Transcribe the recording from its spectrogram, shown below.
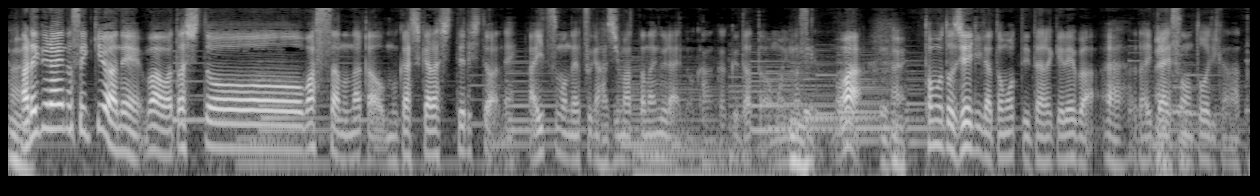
あ、はい、あれぐらいの説教はね、まあ私とマスターの中を昔から知ってる人はね、あ、いつものやつが始まったなぐらいの感覚だと思いますけども、はい、トムとジェリーだと思っていただければ、あ大体その通りかなと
